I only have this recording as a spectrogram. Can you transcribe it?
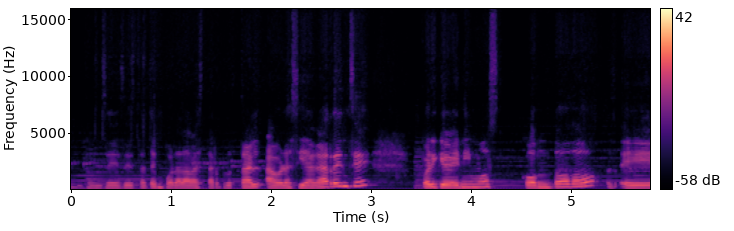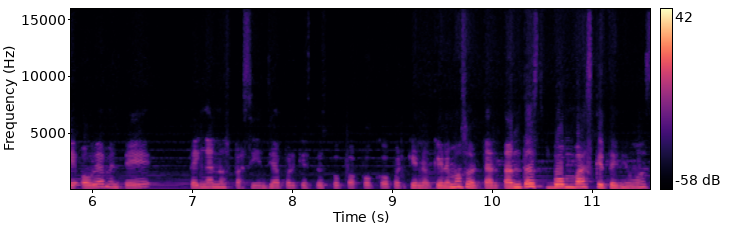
Entonces esta temporada va a estar brutal. Ahora sí agárrense porque venimos con todo. Eh, obviamente ténganos paciencia porque esto es poco a poco, porque no queremos soltar tantas bombas que tenemos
